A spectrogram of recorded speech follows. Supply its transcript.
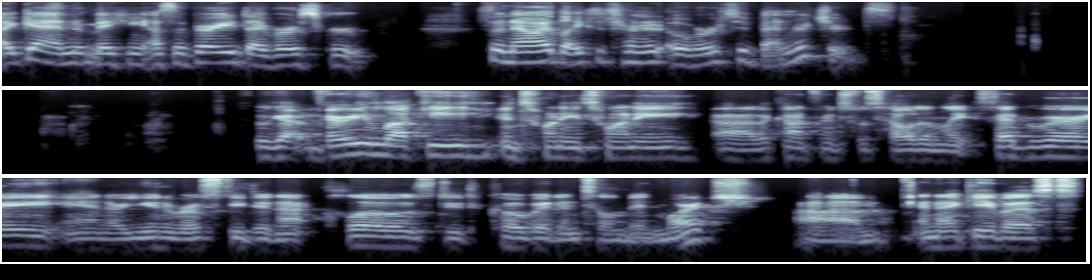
again, making us a very diverse group. So now I'd like to turn it over to Ben Richards. We got very lucky in 2020. Uh, the conference was held in late February and our university did not close due to COVID until mid-March. Um, and that gave us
